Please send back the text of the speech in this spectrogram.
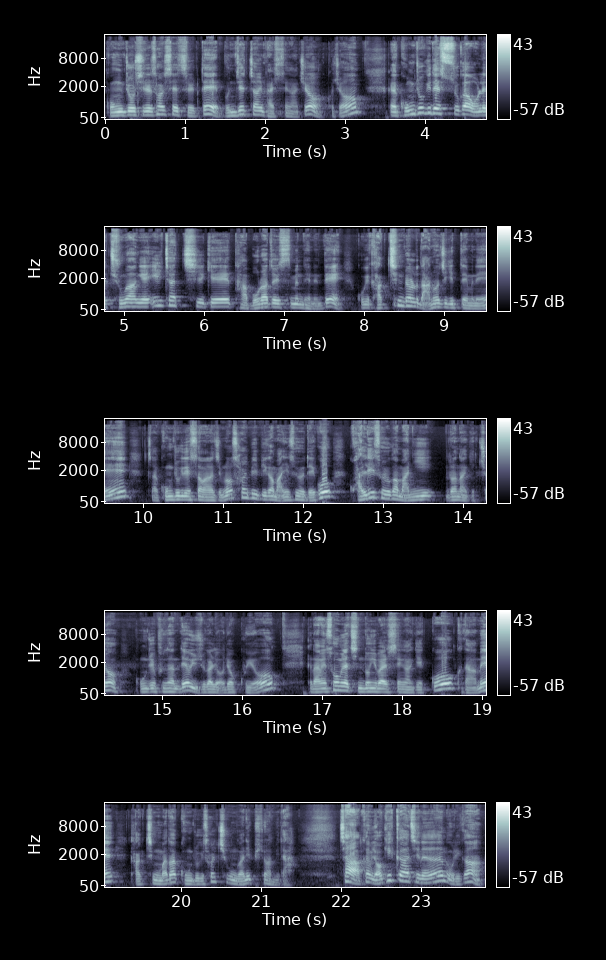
공조실을 설치했을 때 문제점이 발생하죠. 그죠? 그러니까 공조기 대수가 원래 중앙에 1차 측에 다 몰아져 있으면 되는데 거기 각 층별로 나눠지기 때문에 자, 공조기 대수가 많아지면 설비비가 많이 소요되고 관리 소요가 많이 늘어나겠죠. 공조기 분산되어 유지 관리 어렵고요. 그 다음에 소음이나 진동이 발생하겠고 그 다음에 각 층마다 공조기 설치 공간이 필요합니다. 자, 그럼 여기까지는 우리가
